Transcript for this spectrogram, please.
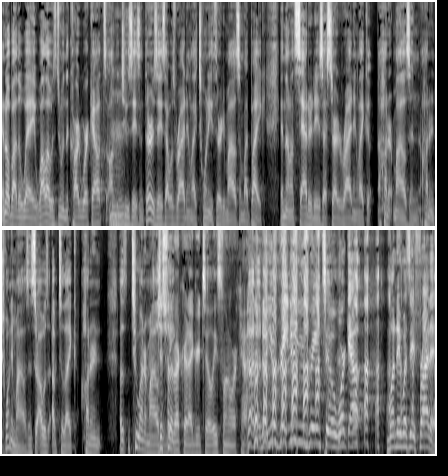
And oh, by the way, while I was doing the card workouts on the mm-hmm. Tuesdays and Thursdays, I was riding like 20, 30 miles on my bike. And then on Saturdays, I started riding like 100 miles and 120 miles. And so I was up to like 100, 200 miles. Just a for the record, I agreed to at least one workout. No, no, no. You agreed. No, you agreed to work out Monday, Wednesday, Friday.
